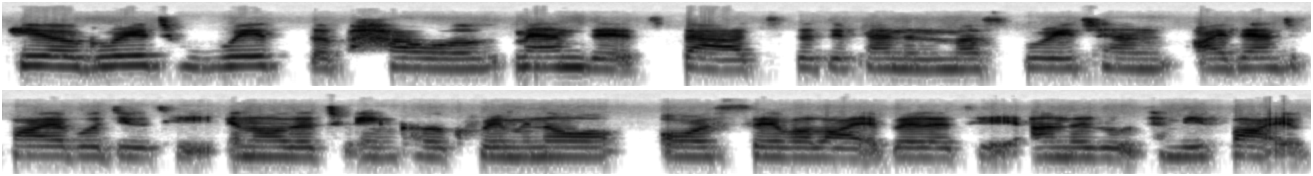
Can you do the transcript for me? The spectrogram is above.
he agreed with the Powell mandate that the defendant must breach an identifiable duty in order to incur criminal or civil liability under Rule 10b-5.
